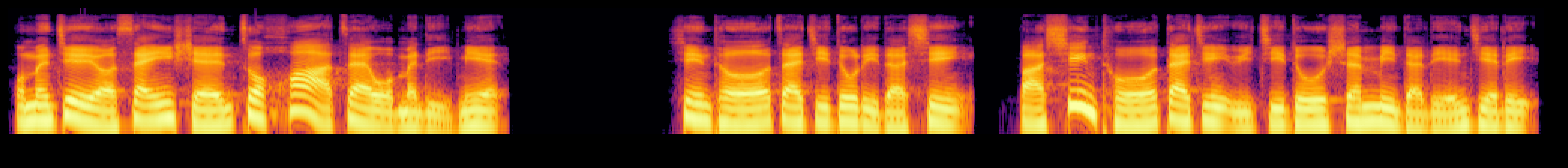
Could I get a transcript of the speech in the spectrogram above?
我们就有三一神作话在我们里面。信徒在基督里的信，把信徒带进与基督生命的连接里。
